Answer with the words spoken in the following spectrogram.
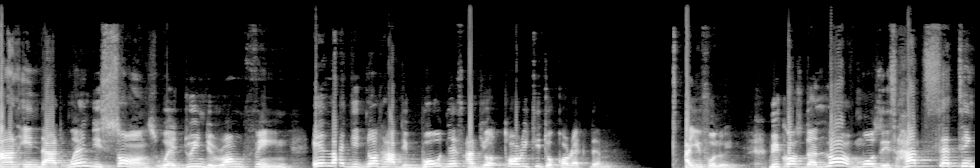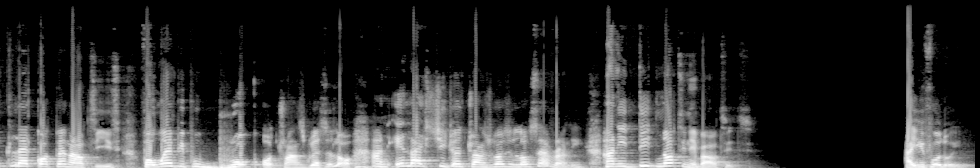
And in that, when the sons were doing the wrong thing, Eli did not have the boldness and the authority to correct them. Are you following? Because the law of Moses had certain clear cut penalties for when people broke or transgressed the law. And Eli's children transgressed the law severally. And he did nothing about it. Are you following?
